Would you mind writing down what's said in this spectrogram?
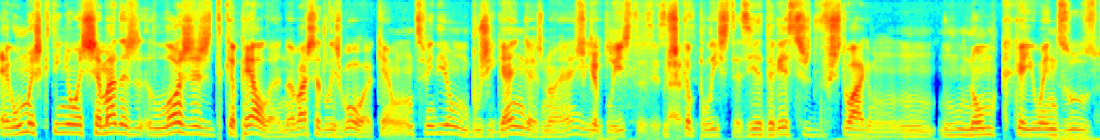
eram umas que tinham as chamadas lojas de capela, na Baixa de Lisboa, que é onde se vendiam bugigangas, não é? Os capelistas, exato. Os capelistas e adereços de vestuário, um, um nome que caiu em desuso.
